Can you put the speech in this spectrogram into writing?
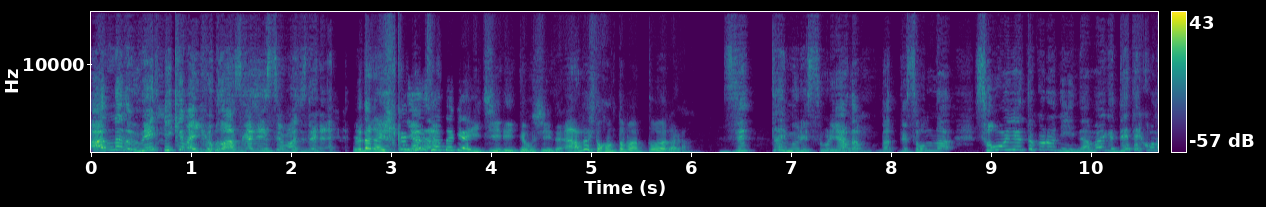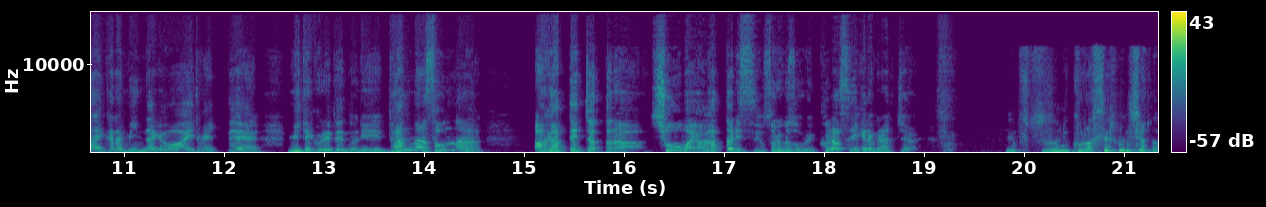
あんなの上に行けば行くほど恥ずかしいですよ、マジで。いやだからヒカキンさんだけは1位で言ってほしい。あの人本当まっとうだから。絶対無理っす。俺やだもん。だってそんな、そういうところに名前が出てこないからみんながおいとか言って見てくれてんのに、だんだんそんなん上がってっちゃったら、商売上がったりっすよ。それこそ俺暮らしていけなくなっちゃう。いや普通に暮らせるんじゃな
